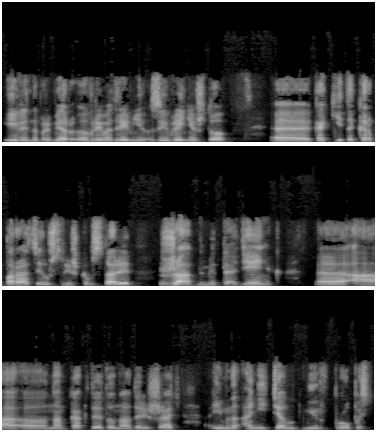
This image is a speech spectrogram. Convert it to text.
Или, например, время от времени заявление, что э, какие-то корпорации уж слишком стали жадными для денег, э, а э, нам как-то это надо решать. Именно они тянут мир в пропасть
